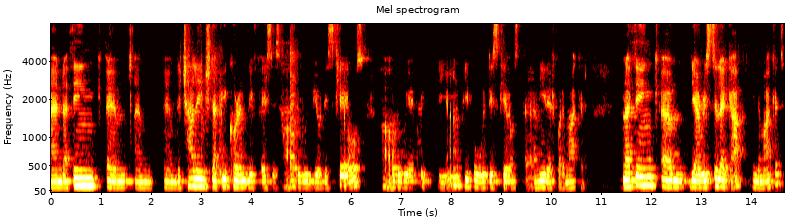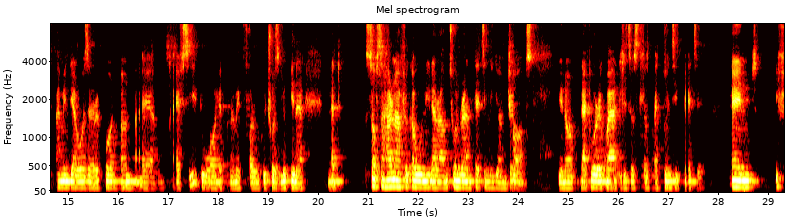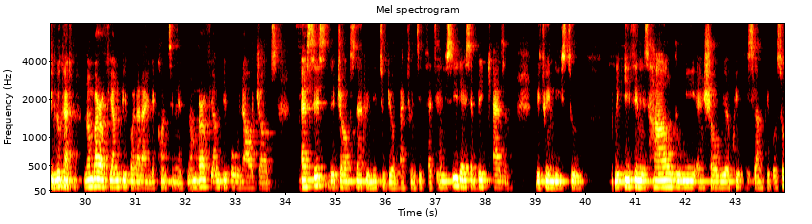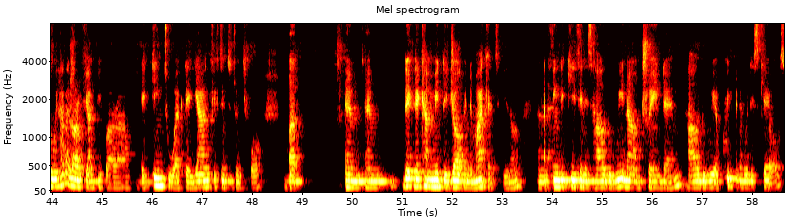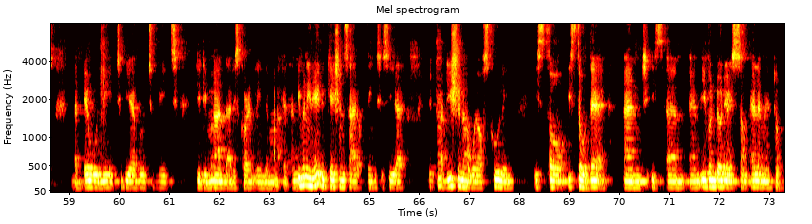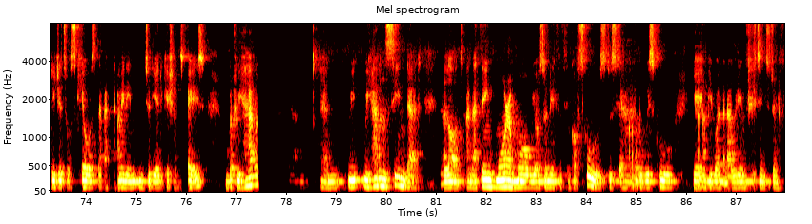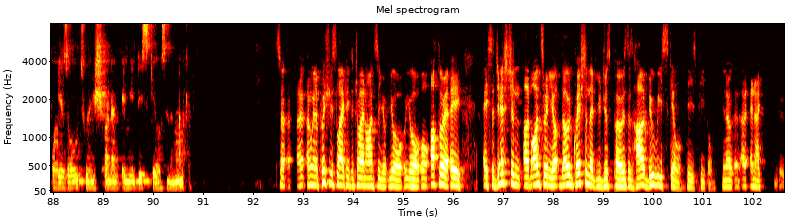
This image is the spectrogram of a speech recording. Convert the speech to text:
And I think um, um, um, the challenge that we currently face is how do we build the skills how do we equip the young people with the skills that are needed for the market? And I think um, there is still a gap in the market. I mean, there was a report done by um, IFC, the World Economic Forum, which was looking at that sub-Saharan Africa will need around 230 million jobs, you know, that will require digital skills by 2030. And if you look at number of young people that are in the continent, number of young people without jobs, versus the jobs that we need to build by 2030. And you see there's a big chasm between these two. The key thing is how do we ensure we equip these young people? So we have a lot of young people around. They're keen to work. They're young, 15 to 24, but um, um, they, they can meet the job in the market, you know. And I think the key thing is how do we now train them? How do we equip them with the skills that they will need to be able to meet the demand that is currently in the market? And even in the education side of things, you see that the traditional way of schooling is still is still there. And is um, and even though there is some element of digital skills that are coming in, into the education space, but we haven't um, we, we haven't seen that a lot. And I think more and more we also need to think of schools to say how do we school young people that are within 15 to 24 years old to ensure that they meet these skills in the market. So I, am going to push you slightly to try and answer your, your, your or offer a, a suggestion of answering your the own question that you just posed is how do we skill these people? You know, and I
